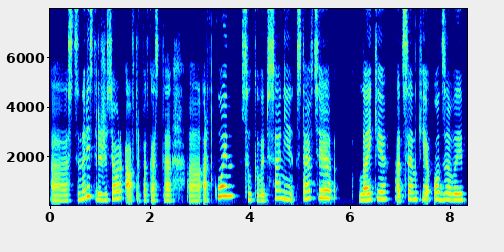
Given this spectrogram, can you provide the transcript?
а, сценарист, режиссер, автор подкаста Artcoin. Ссылка в описании. Ставьте лайки, оценки, отзывы.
